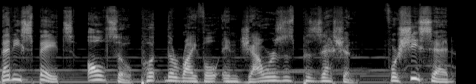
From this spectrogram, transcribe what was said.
Betty Spates also put the rifle in Jowers' possession, for she said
